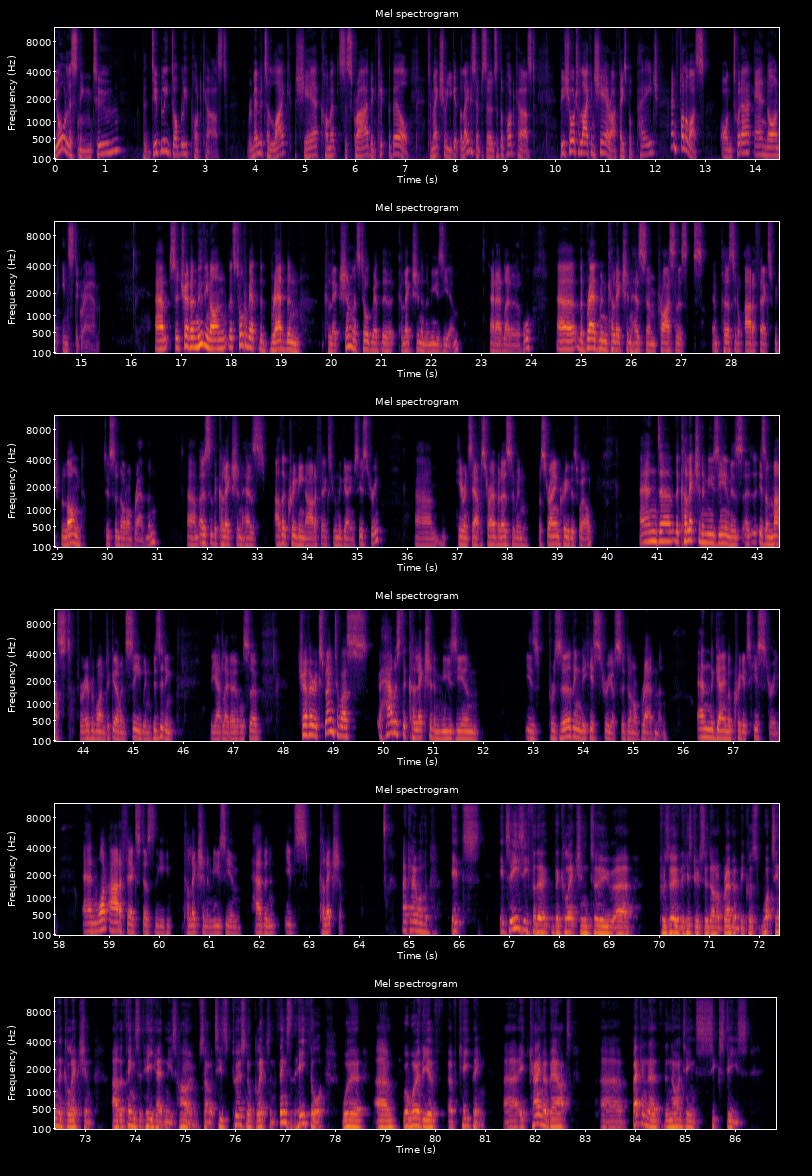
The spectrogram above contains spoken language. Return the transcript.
You're listening to the Dibbly Dobbly podcast. Remember to like, share, comment, subscribe, and click the bell to make sure you get the latest episodes of the podcast. Be sure to like and share our Facebook page and follow us on Twitter and on Instagram. Um, so, Trevor, moving on, let's talk about the Bradman collection. Let's talk about the collection in the museum at Adelaide Oval. Uh, the Bradman collection has some priceless and personal artifacts which belonged to Sir Donald Bradman. Um, also, the collection has other cricketing artifacts from the game's history um, here in South Australia, but also in Australian cricket as well. And uh, the collection and museum is is a must for everyone to go and see when visiting the Adelaide Oval. So, Trevor, explain to us how is the collection and museum is preserving the history of Sir Donald Bradman and the game of cricket's history and what artifacts does the collection and museum have in its collection? Okay, well, it's it's easy for the the collection to uh, preserve the history of Sir Donald Bradman because what's in the collection are the things that he had in his home. So it's his personal collection, things that he thought were um, were worthy of of keeping. Uh, it came about uh, back in the the 1960s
